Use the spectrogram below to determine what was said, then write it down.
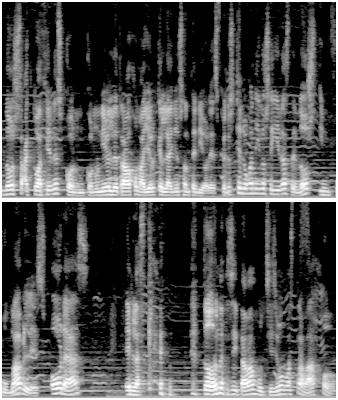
dos actuaciones con, con un nivel de trabajo mayor que el de años anteriores, pero es que luego han ido seguidas de dos infumables horas en las que todo necesitaba muchísimo más trabajo.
